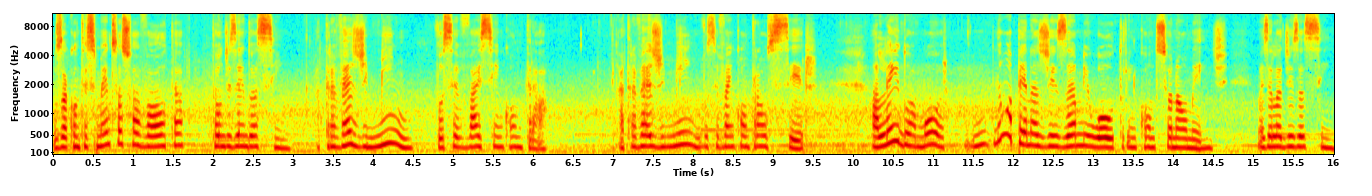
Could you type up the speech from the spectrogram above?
os acontecimentos à sua volta estão dizendo assim: através de mim você vai se encontrar. Através de mim você vai encontrar o ser. A lei do amor não apenas diz ame o outro incondicionalmente, mas ela diz assim:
